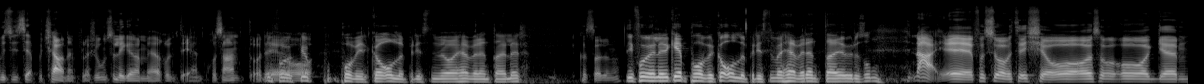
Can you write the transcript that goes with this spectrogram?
hvis vi ser på kjerneinflasjon, så ligger den mer rundt 1 og det De får jo ikke påvirka oljeprisen ved å heve renta heller. Hva sa du nå? De får jo heller ikke påvirka oljeprisen ved å heve renta i eurosonen. Nei, eh, for så vidt ikke. Og, og, og um,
